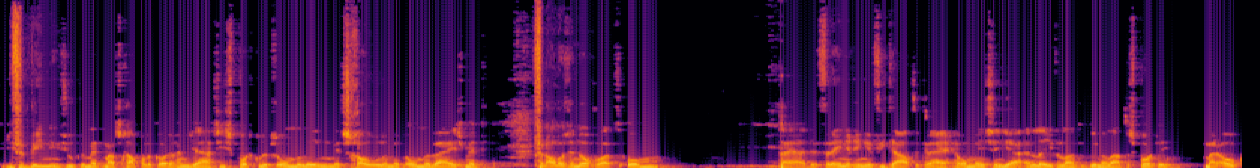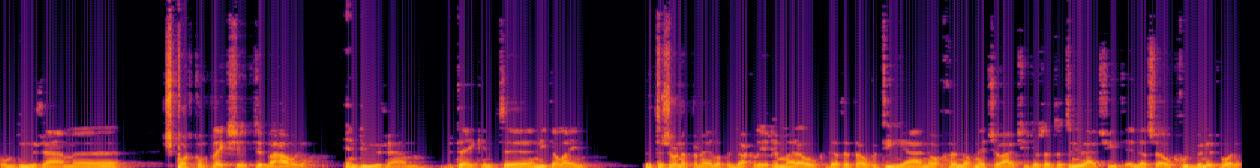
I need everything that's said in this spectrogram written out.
verbinding zoeken met maatschappelijke organisaties, sportclubs onderling, met scholen, met onderwijs, met van alles en nog wat om nou ja, de verenigingen vitaal te krijgen, om mensen ja, een leven lang te kunnen laten sporten, maar ook om duurzame sportcomplexen te behouden. En duurzaam betekent uh, niet alleen dat er zonnepanelen op het dak liggen, maar ook dat het over tien jaar nog, nog net zo uitziet als dat het er nu uitziet en dat ze ook goed benut worden.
